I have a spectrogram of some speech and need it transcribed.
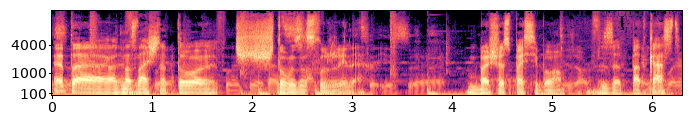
это однозначно то, что вы заслужили. Большое спасибо вам за этот подкаст.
